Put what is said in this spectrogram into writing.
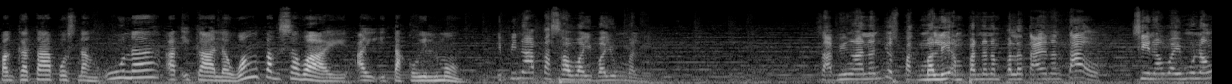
pagkatapos ng una at ikalawang pagsaway ay itakwil mo. Ipinapasaway ba yung mali? Sabi nga ng Diyos, pag mali ang pananampalataya ng tao, sinaway mo ng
